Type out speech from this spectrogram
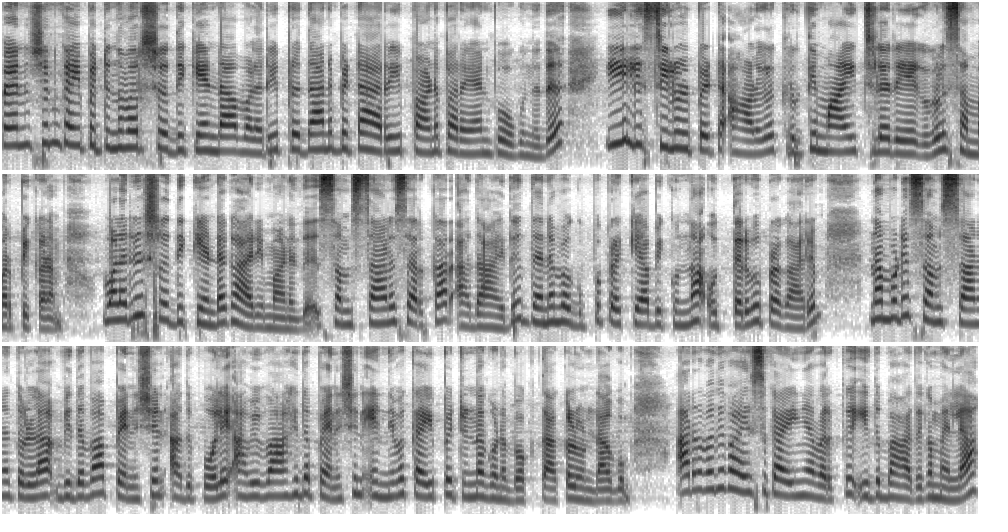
പെൻഷൻ കൈപ്പറ്റുന്നവർ ശ്രദ്ധിക്കേണ്ട വളരെ പ്രധാനപ്പെട്ട അറിയിപ്പാണ് പറയാൻ പോകുന്നത്. ഈ ലിസ്റ്റിൽ ഉൾപ്പെട്ട ആളുകൾ കൃത്യമായി ചില രേഖകൾ സമർപ്പിക്കണം. വളരെ ശ്രദ്ധിക്കേണ്ട കാര്യമാണിത്. സംസ്ഥാന സർക്കാർ അതായത് ധനവകുപ്പ് പ്രഖ്യാപിക്കുന്ന ഉത്തരവ് പ്രകാരം നമ്മുടെ സംസ്ഥാനത്തുള്ള വിധവാ പെൻഷൻ അതുപോലെ അവിവാഹിത പെൻഷൻ എന്നിവ കൈപ്പറ്റുന്ന ഗുണഭോക്താക്കൾ ഉണ്ടാകും. അറുപത് വയസ്സ് കഴിഞ്ഞവർക്ക് ഇത് ബാധകമല്ല.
